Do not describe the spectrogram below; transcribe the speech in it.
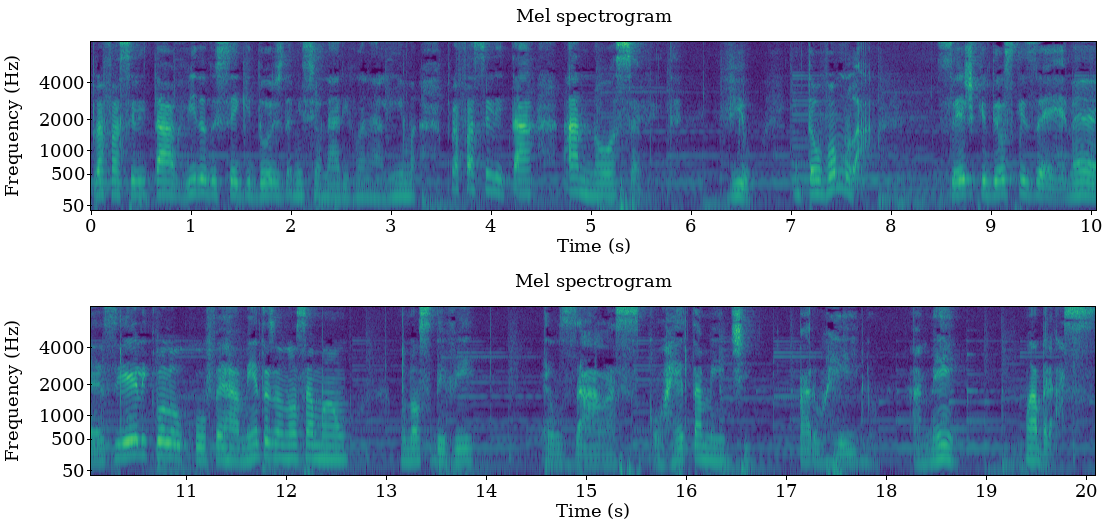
para facilitar a vida dos seguidores da missionária Ivana Lima, para facilitar a nossa vida, viu? Então vamos lá. Seja o que Deus quiser, né? Se Ele colocou ferramentas na nossa mão, o nosso dever é usá-las corretamente para o reino. Amém? Um abraço.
